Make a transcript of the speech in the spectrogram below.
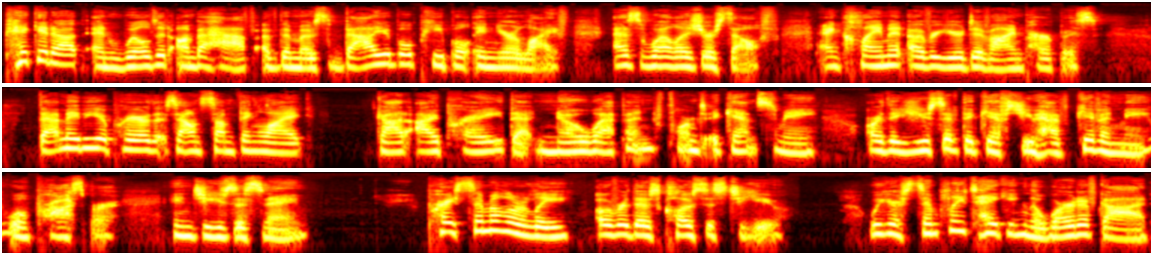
Pick it up and wield it on behalf of the most valuable people in your life, as well as yourself, and claim it over your divine purpose. That may be a prayer that sounds something like, God, I pray that no weapon formed against me or the use of the gifts you have given me will prosper in Jesus' name. Pray similarly over those closest to you we are simply taking the word of God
